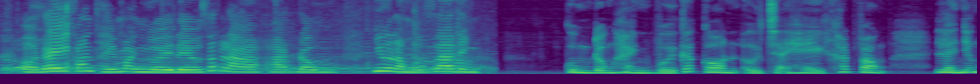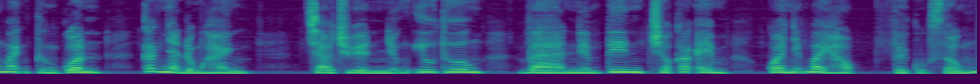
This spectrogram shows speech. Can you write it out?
Ở đây con thấy mọi người đều rất là hoạt động như là một gia đình. Cùng đồng hành với các con ở trại hè khát vọng là những mạnh thường quân, các nhà đồng hành, trao truyền những yêu thương và niềm tin cho các em qua những bài học về cuộc sống.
